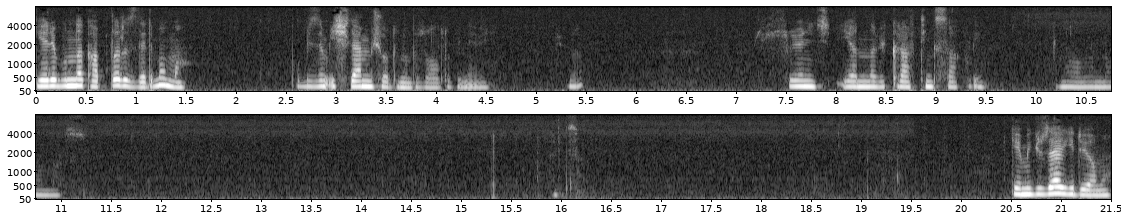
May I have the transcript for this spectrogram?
Yeri bununla kaplarız dedim ama bu bizim işlenmiş odunumuz oldu bir nevi. Şunu suyun iç, yanına bir crafting saklayayım. Ne olur ne olmaz. Evet. Gemi güzel gidiyor ama.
